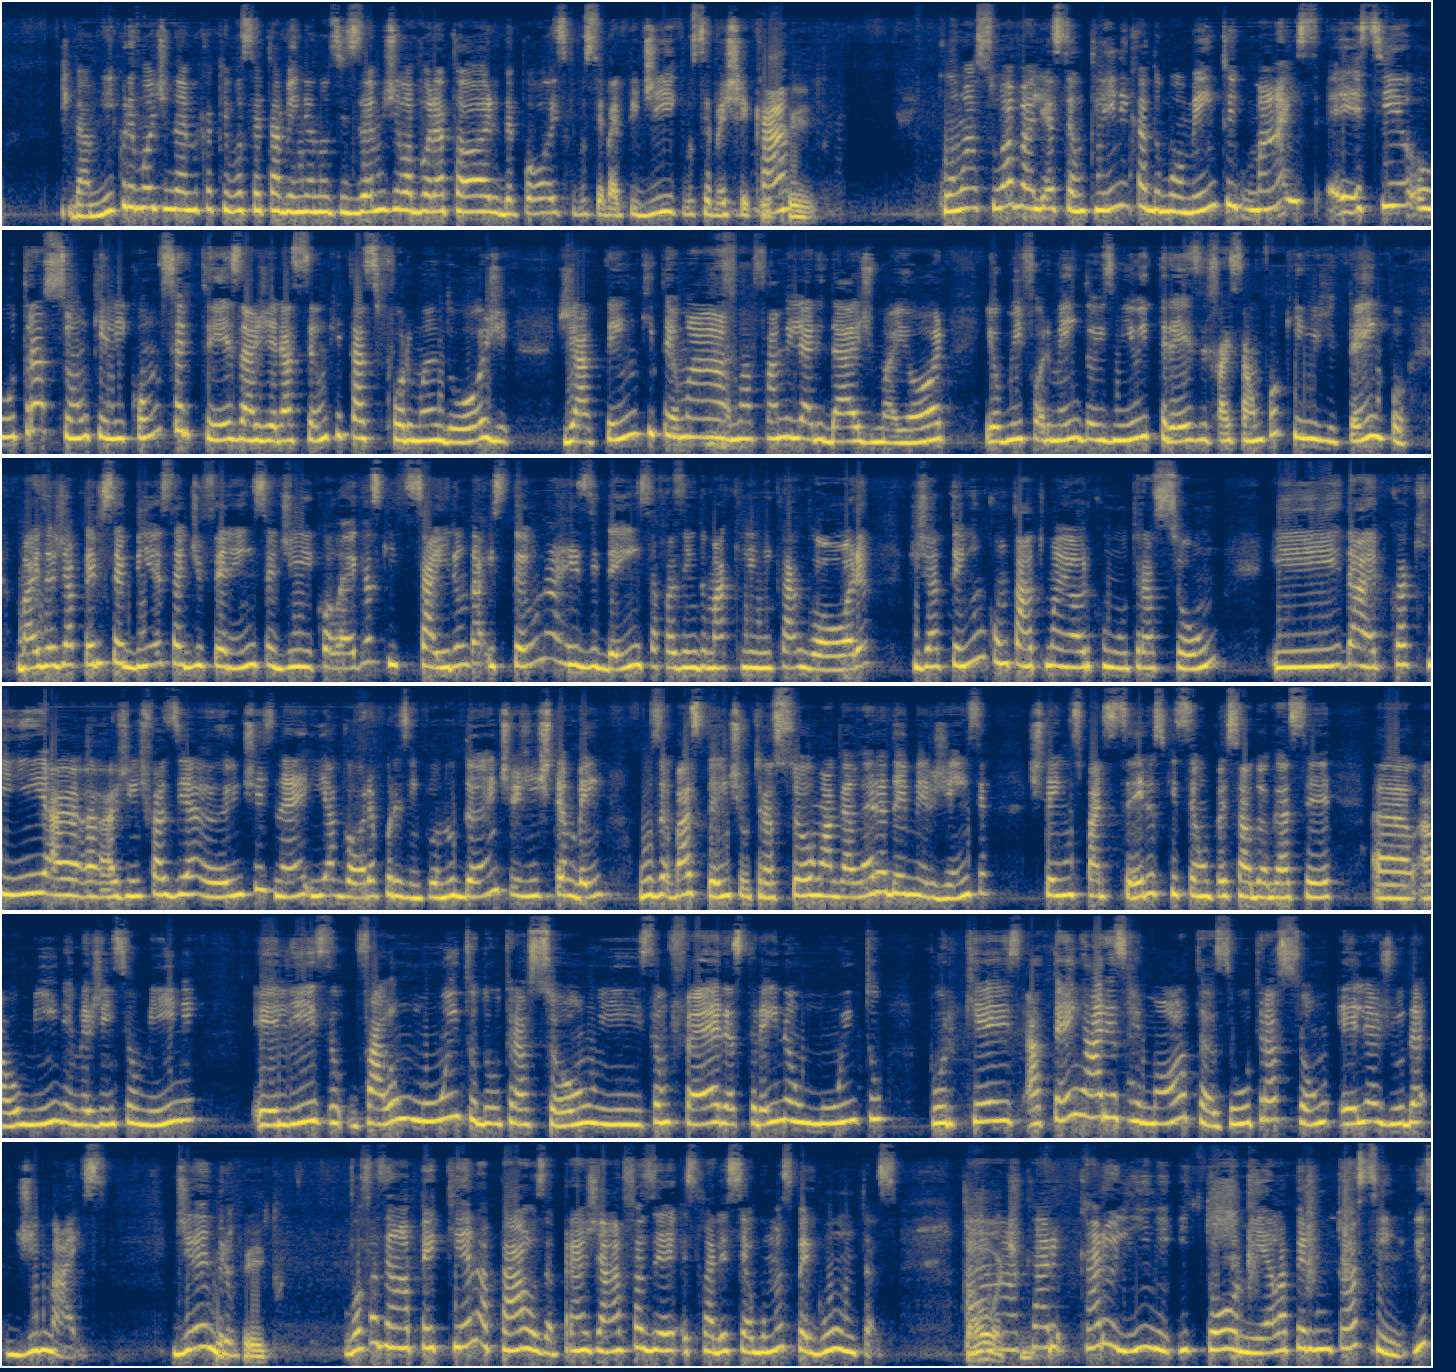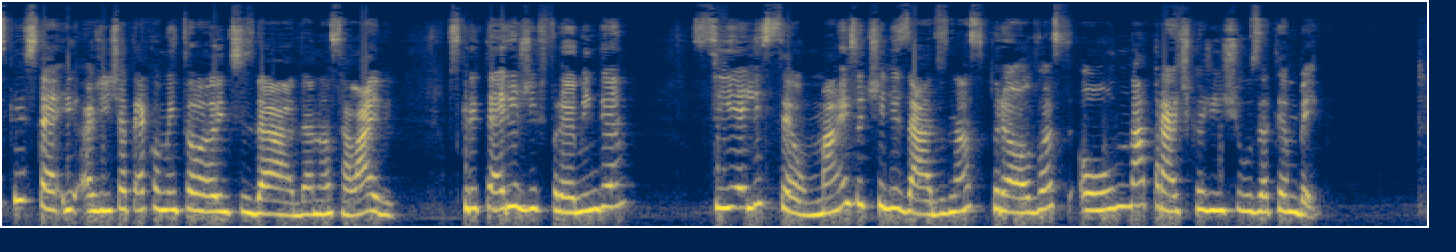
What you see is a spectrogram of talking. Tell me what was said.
da microhemodinâmica que você está vendo nos exames de laboratório depois, que você vai pedir, que você vai checar. Perfeito com a sua avaliação clínica do momento e mais esse ultrassom, que ele com certeza, a geração que está se formando hoje, já tem que ter uma, uma familiaridade maior. Eu me formei em 2013, faz só um pouquinho de tempo, mas eu já percebi essa diferença de colegas que saíram da, estão na residência fazendo uma clínica agora, que já tem um contato maior com o ultrassom e da época que a, a, gente fazia antes, né? E agora, por exemplo, no Dante, a gente também usa bastante ultrassom, a galera da emergência, a gente tem uns parceiros que são o pessoal do HC, a, a Umini, Emergência Umini, eles falam muito do ultrassom e são férias, treinam muito, porque até em áreas remotas, o ultrassom, ele ajuda demais. Diandro, Perfeito. vou fazer uma pequena pausa para já fazer esclarecer algumas perguntas. Tá a ótimo. Car Caroline e Tommy, ela perguntou assim, e os critérios, a gente até comentou antes da, da nossa live, os critérios de Framingham, se eles são mais utilizados nas provas ou na prática a gente usa também.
